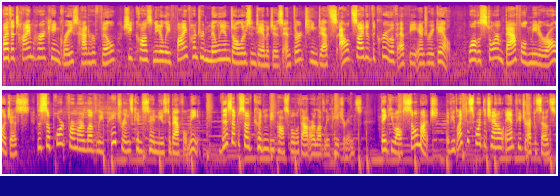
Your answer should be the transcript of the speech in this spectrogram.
By the time Hurricane Grace had her fill, she'd caused nearly $500 million in damages and 13 deaths outside of the crew of FV Andrea Gail. While the storm baffled meteorologists, the support from our lovely patrons continues to baffle me. This episode couldn't be possible without our lovely patrons. Thank you all so much. If you'd like to support the channel and future episodes,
